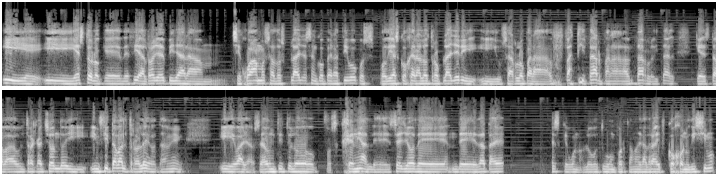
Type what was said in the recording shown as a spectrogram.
Y, y esto lo que decía, el rollo de pillar a... Si jugábamos a dos players en cooperativo, pues podías coger al otro player y, usarlo para patizar, para lanzarlo y tal. Que estaba ultra cachondo y incitaba al troleo también. Y vaya, o sea, un título pues genial, de sello de, de Data que bueno, luego tuvo un porta Mega Drive cojonudísimo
